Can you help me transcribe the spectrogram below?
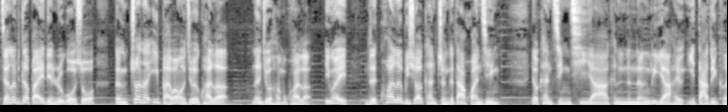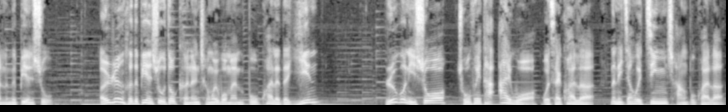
讲的比较白一点，如果说等赚到一百万我就会快乐，那你就很不快乐，因为你的快乐必须要看整个大环境，要看景气呀，看你的能力呀，还有一大堆可能的变数，而任何的变数都可能成为我们不快乐的因。如果你说，除非他爱我，我才快乐，那你将会经常不快乐，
